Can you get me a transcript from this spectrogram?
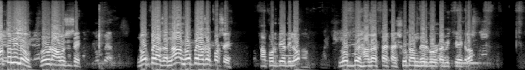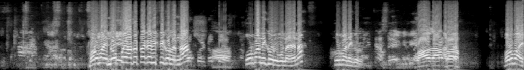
কত নিল গরুটা অবশেষে? নব্বই হাজার না নব্বই হাজার পড়ছে। কাপড় দিয়ে দিল। নব্বই হাজার টাকায় সুটামদের গরুটা বিক্রি হয়ে গেল। বড় ভাই নব্বই হাজার টাকা বিক্রি করলেন না? কোরবানি গরু মনে হয় না? কোরবানি গরু। ভালো দাম বড় ভাই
